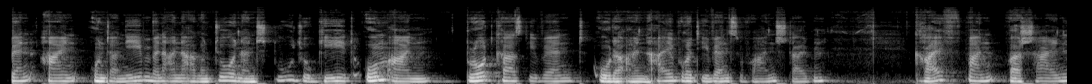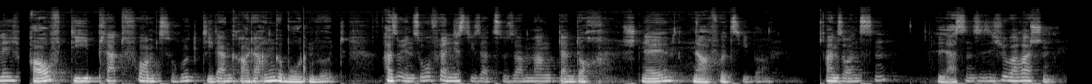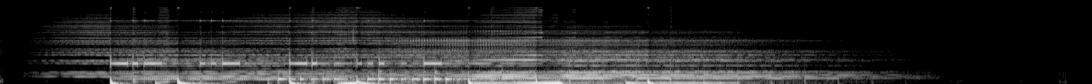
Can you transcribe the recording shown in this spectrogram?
wenn ein Unternehmen, wenn eine Agentur in ein Studio geht, um ein Broadcast-Event oder ein Hybrid-Event zu veranstalten, greift man wahrscheinlich auf die Plattform zurück, die dann gerade angeboten wird. Also insofern ist dieser Zusammenhang dann doch schnell nachvollziehbar. Ansonsten lassen Sie sich überraschen.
